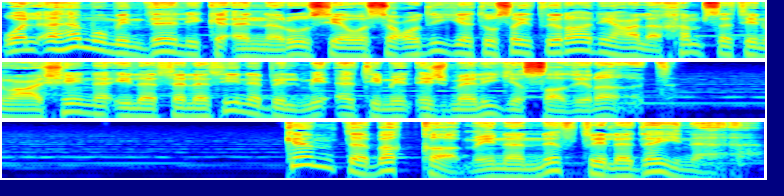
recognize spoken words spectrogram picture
والأهم من ذلك أن روسيا والسعودية تسيطران على 25 إلى 30% من إجمالي الصادرات. كم تبقى من النفط لدينا؟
